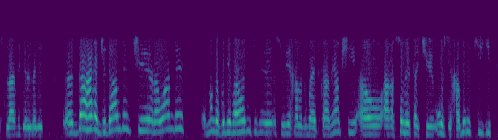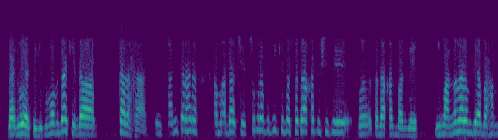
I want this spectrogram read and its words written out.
اسلامي ډلې لري دا هغه جدال دی چې روان دی موږ په دې باور یو چې د سوریې خلک باید کامیاب شي او هغه صلح ته چې اوس خبرې کیږي باید ورسېږي په مبدا کې دا طرح انساني طرح ده اما دا چې څومره په دې کې به صداقت شي چې صداقت باندې ایمان نه لرم بیا به هم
